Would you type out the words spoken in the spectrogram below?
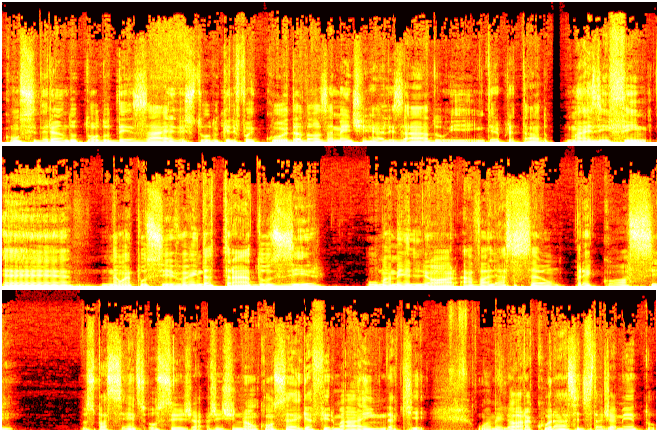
considerando todo o design do estudo, que ele foi cuidadosamente realizado e interpretado. Mas, enfim, é, não é possível ainda traduzir uma melhor avaliação precoce dos pacientes, ou seja, a gente não consegue afirmar ainda que uma melhor acurácia de estadiamento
